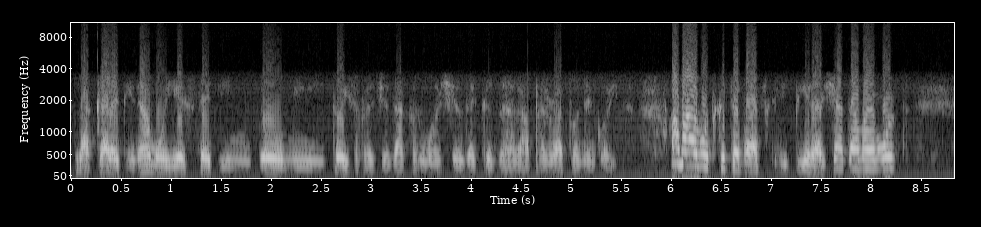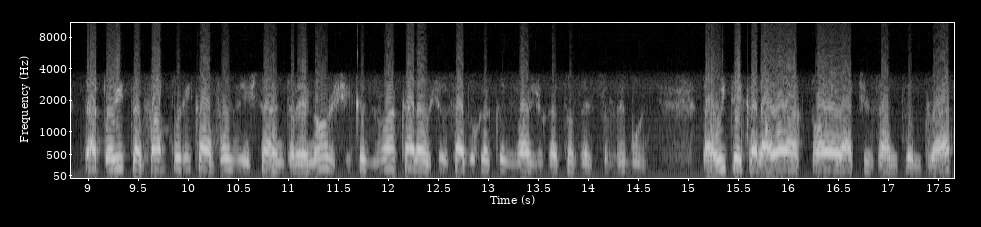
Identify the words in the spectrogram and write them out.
la care Dinamo este din 2012, dacă nu mă înșel, de când l-a preluat-o negoiță. Am mai avut câteva scripiri așa, dar mai mult datorită faptului că au fost niște antrenori și câțiva care au știut să aducă câțiva jucători destul de buni. Dar uite că la ora actuală la ce s-a întâmplat,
